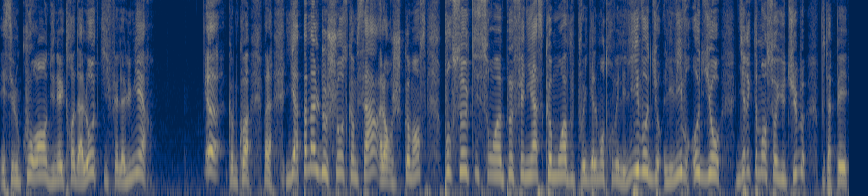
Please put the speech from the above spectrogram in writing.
et c'est le courant d'une électrode à l'autre qui fait la lumière. Euh, Comme quoi, voilà, il y a pas mal de choses comme ça. Alors je commence. Pour ceux qui sont un peu feignasses comme moi, vous pouvez également trouver les livres audio, directement sur YouTube. Vous tapez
